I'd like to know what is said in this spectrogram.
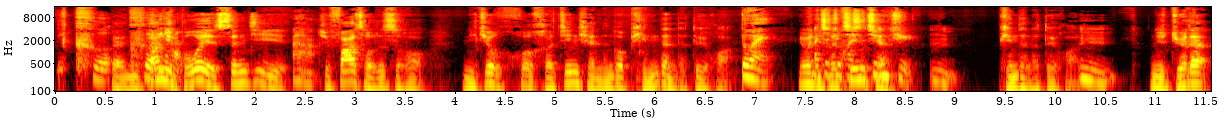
你可对你当你不为生计啊。去发愁的时候，你就会和金钱能够平等的对话，对，因为你和金钱嗯。平等的对话了，嗯，你觉得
